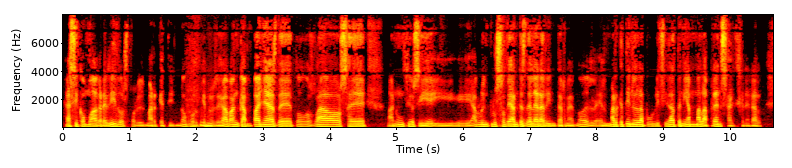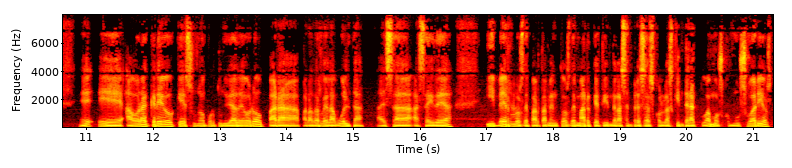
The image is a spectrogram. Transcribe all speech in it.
casi como agredidos por el marketing, ¿no? Porque nos llegaban campañas de todos lados, eh, anuncios y, hablo incluso de antes de la era de Internet, ¿no? El, marketing y la publicidad tenían mala prensa en general. Eh, eh, ahora creo que es una oportunidad de oro para, darle la vuelta a esa, a esa idea y ver los departamentos de marketing de las empresas con las que interactuamos como usuarios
